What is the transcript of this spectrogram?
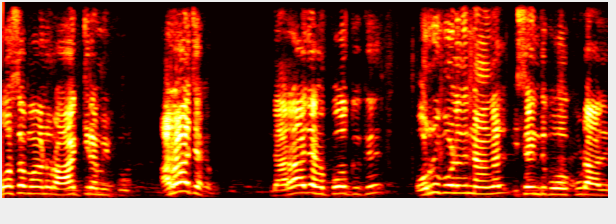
மோசமான ஒரு ஆக்கிரமிப்பு அராஜகம். இந்த அராஜக போக்குக்கு ஒரு பொழுது நாங்கள் இசைந்து போகக்கூடாது.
